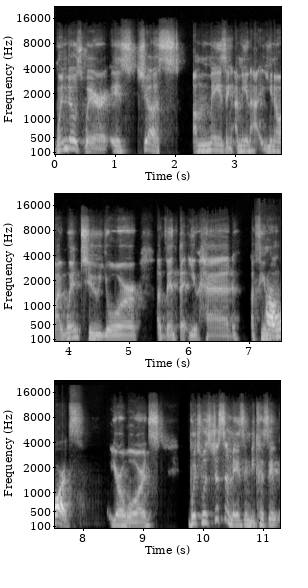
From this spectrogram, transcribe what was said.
Windows Wear is just amazing. I mean, I, you know, I went to your event that you had a few Our months awards. your awards, which was just amazing because it,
